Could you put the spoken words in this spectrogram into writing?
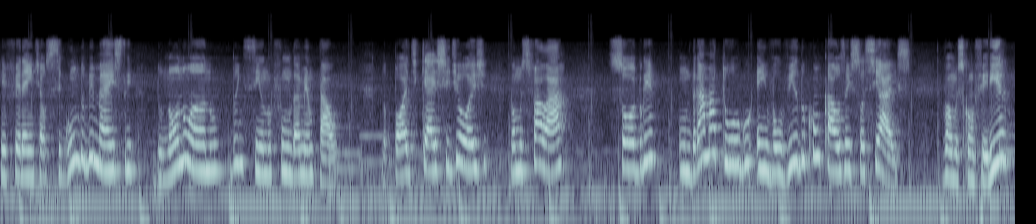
referente ao segundo bimestre do nono ano do ensino fundamental. No podcast de hoje, vamos falar sobre um dramaturgo envolvido com causas sociais. Vamos conferir?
